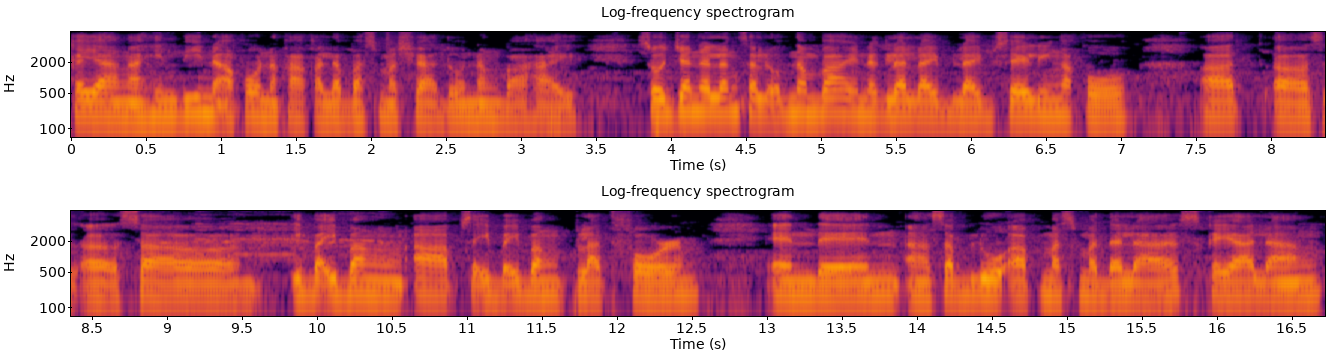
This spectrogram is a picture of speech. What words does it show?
kaya nga hindi na ako nakakalabas masyado ng bahay. So dyan na lang sa loob ng bahay nagla-live live selling ako at uh, uh, sa iba-ibang app, sa iba-ibang platform and then uh, sa Blue App mas madalas kaya lang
